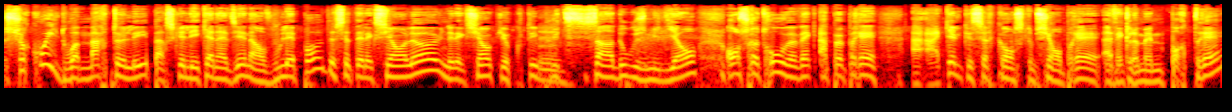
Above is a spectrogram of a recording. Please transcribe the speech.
sur, quoi il doit marteler parce que les Canadiens n'en voulaient pas de cette élection-là? Une élection qui a coûté plus de 612 millions. On se retrouve avec à peu près, à, quelques circonscriptions près, avec le même portrait.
